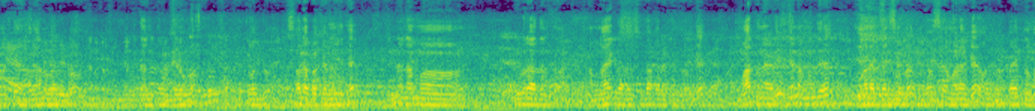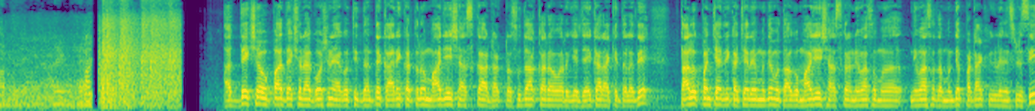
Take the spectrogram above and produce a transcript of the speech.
ಮತ್ತು ಜಾನುವಾರುಗಳು ದನಕರು ಮೇವು ಒಂದು ಸೌಲಭ್ಯ ಕಮ್ಮಿ ಇದೆ. ಇನ್ನು ನಮ್ಮ ಇವರಾದಂಥ ನಮ್ಮ ನಾಯಕರಾದ ಸುಧಾಕರ್ ಅವರಿಗೆ ಮಾತನಾಡಿ, ಏನೋ ಮುಂದೆ ಮಾಡೋ ಕೆಲಸಗಳು, ವ್ಯವಸ್ಥೆ ಮಾಡೋಕ್ಕೆ ಒಂದು ಪ್ರಯತ್ನ ಮಾಡ್ತೀವಿ. ಅಧ್ಯಕ್ಷ ಉಪಾಧ್ಯಕ್ಷರ ಘೋಷಣೆಯಾಗುತ್ತಿದ್ದಂತೆ ಕಾರ್ಯಕರ್ತರು ಮಾಜಿ ಶಾಸಕ ಡಾಕ್ಟರ್ ಸುಧಾಕರ್ ಅವರಿಗೆ ಜೈಕಾರ ಹಾಕಿದ್ದಲ್ಲದೆ ತಾಲೂಕ್ ಪಂಚಾಯತಿ ಕಚೇರಿಯ ಮುಂದೆ ಮತ್ತು ಹಾಗೂ ಮಾಜಿ ಶಾಸಕರ ನಿವಾಸ ನಿವಾಸದ ಮುಂದೆ ಪಟಾಕಿಗಳನ್ನು ಸಿಡಿಸಿ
